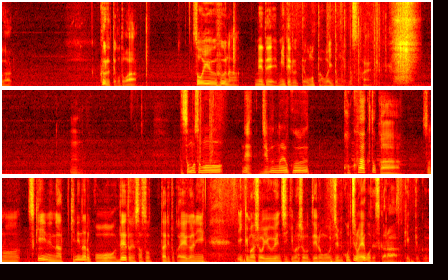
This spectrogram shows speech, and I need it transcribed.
ーが来るってことはそういうふうな目で見てるって思った方がいいと思います。はい。うん、そもそもね自分の欲告白とかその好きにな気になる子をデートに誘ってたりとか映画に行きましょう遊園地行きましょうっていうのも自分こっちのエゴですから結局、うん、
